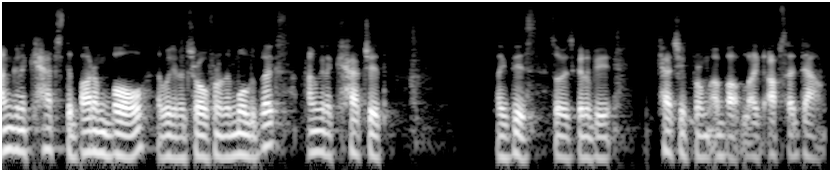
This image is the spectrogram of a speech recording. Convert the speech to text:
I'm going to catch the bottom ball that we're going to throw from the multiplex. I'm going to catch it like this. So it's going to be catch it from about like upside down,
